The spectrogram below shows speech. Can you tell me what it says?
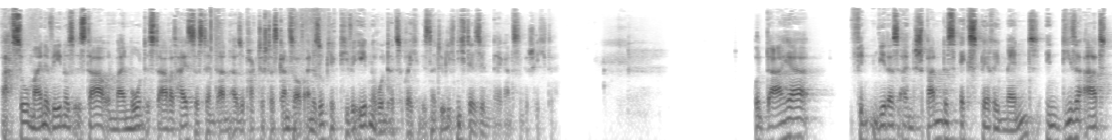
ach so, meine Venus ist da und mein Mond ist da, was heißt das denn dann? Also praktisch das Ganze auf eine subjektive Ebene runterzubrechen, ist natürlich nicht der Sinn der ganzen Geschichte. Und daher finden wir das ein spannendes Experiment, in diese Art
